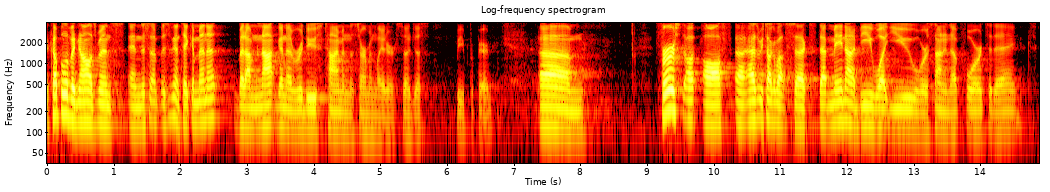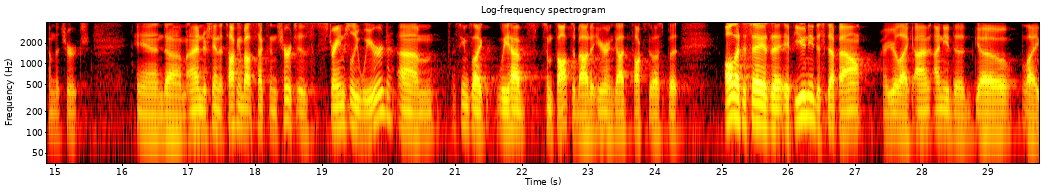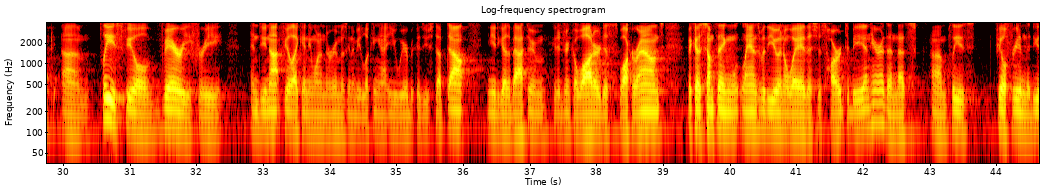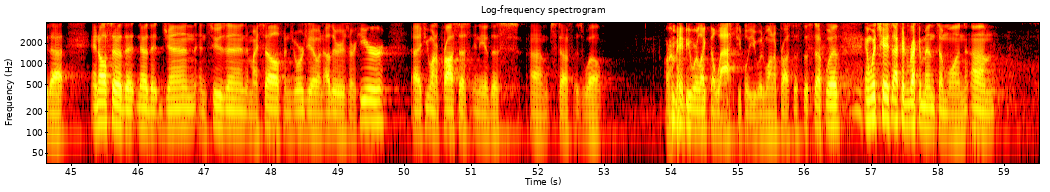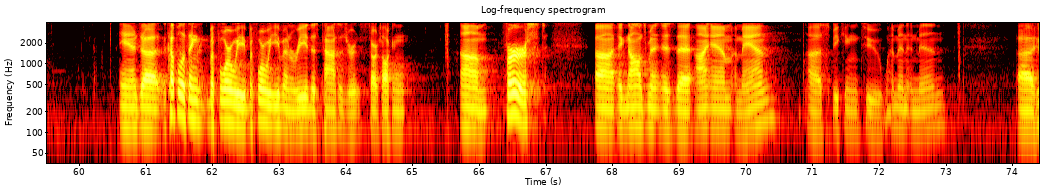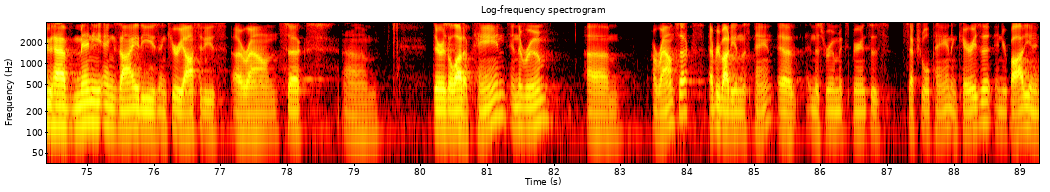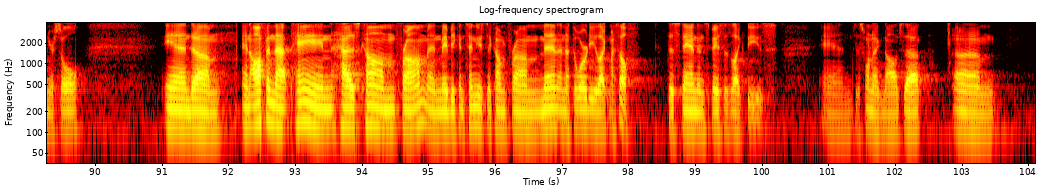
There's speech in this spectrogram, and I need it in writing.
a couple of acknowledgments, and this, this is going to take a minute, but I'm not going to reduce time in the sermon later, so just be prepared. Um, first off, uh, as we talk about sex, that may not be what you were signing up for today to come to church. And um, I understand that talking about sex in church is strangely weird. Um, it seems like we have some thoughts about it here, and God talks to us. But all that to say is that if you need to step out, or you're like, I, I need to go, like, um, please feel very free and do not feel like anyone in the room is going to be looking at you weird because you stepped out. You need to go to the bathroom, get a drink of water, just walk around because something lands with you in a way that's just hard to be in here. Then that's um, please feel freedom to do that. And also that know that Jen and Susan and myself and Giorgio and others are here uh, if you want to process any of this um, stuff as well. Or maybe we're like the last people you would want to process this stuff with, in which case I could recommend someone. Um, and uh, a couple of things before we, before we even read this passage or start talking. Um, first, uh, acknowledgement is that I am a man uh, speaking to women and men uh, who have many anxieties and curiosities around sex. Um, there is a lot of pain in the room um, around sex. Everybody in this pain uh, in this room experiences sexual pain and carries it in your body and in your soul. And, um, and often that pain has come from, and maybe continues to come from, men and authority like myself that stand in spaces like these. And just want to acknowledge that. Um,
